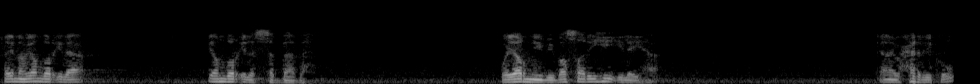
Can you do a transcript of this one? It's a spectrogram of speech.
فإنه ينظر إلى ينظر إلى السبابة ويرمي ببصره إليها. كان يحرك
